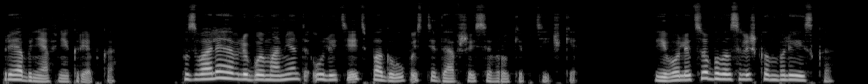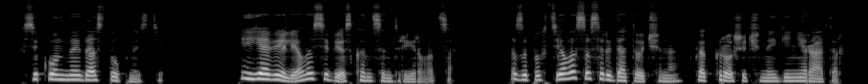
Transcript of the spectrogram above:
приобняв некрепко, позволяя в любой момент улететь по глупости давшейся в руки птички. Его лицо было слишком близко, в секундной доступности. И я велела себе сконцентрироваться. Запыхтела сосредоточенно, как крошечный генератор.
